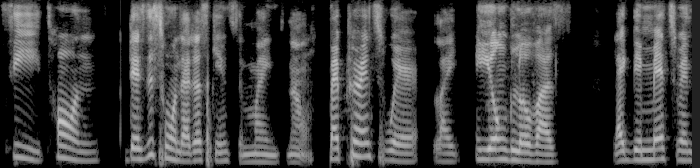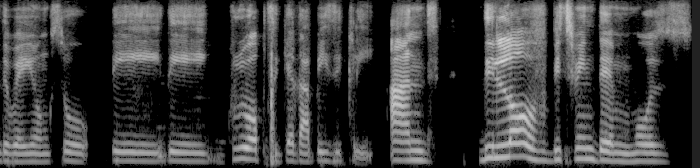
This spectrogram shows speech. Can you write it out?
see, tons. There's this one that just came to mind now. My parents were like young lovers, like they met when they were young. So they they grew up together basically. And the love between them was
